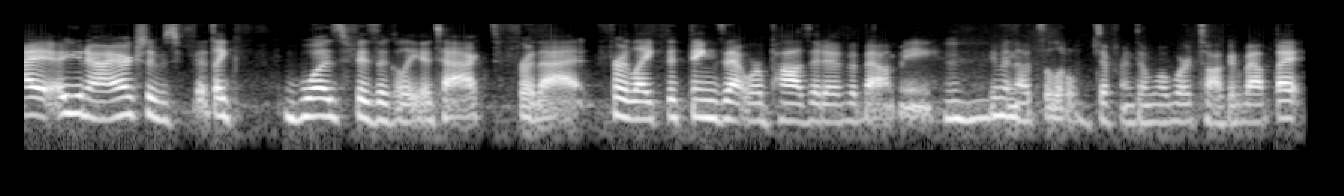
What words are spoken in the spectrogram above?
I you know I actually was like was physically attacked for that for like the things that were positive about me mm-hmm. even though it's a little different than what we're talking about but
